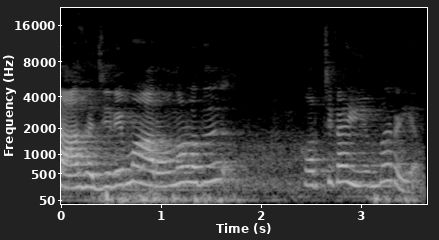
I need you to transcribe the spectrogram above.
സാഹചര്യം മാറുമെന്നുള്ളത് കുറച്ച് കഴിയുമ്പോൾ അറിയാം.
